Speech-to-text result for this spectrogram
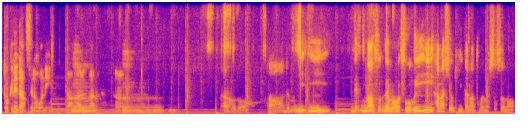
特に男性の方にあある、うん。ある。なるほど。ああ、でもいい、いい、で、まあ、そでもすごくいい話を聞いたなと思いました。その、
